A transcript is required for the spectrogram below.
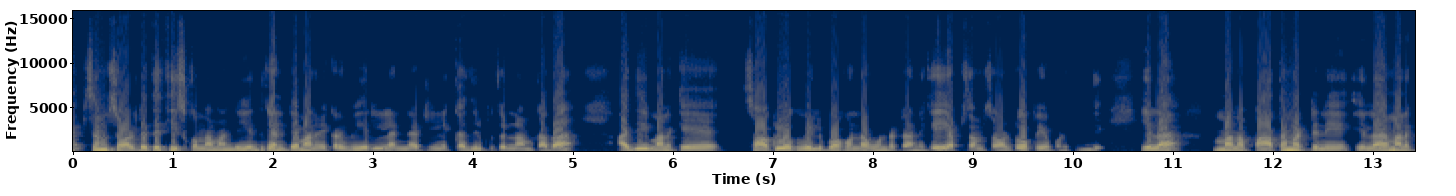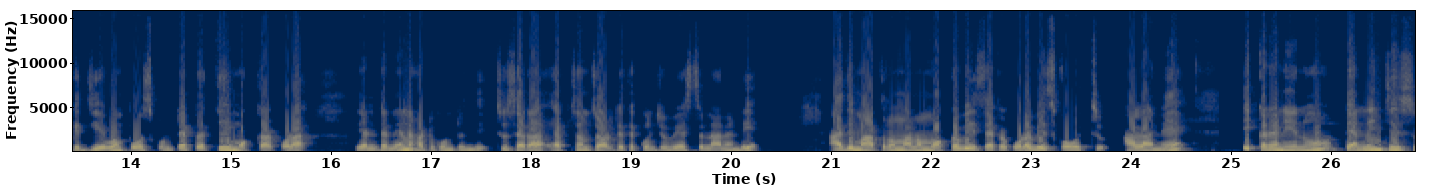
ఎప్సమ్ సాల్ట్ అయితే తీసుకుందామండి. ఎందుకంటే మనం ఇక్కడ వేర్లు అన్నిటిని కదిలిపుతున్నాం కదా అది మనకి సాకులోకి వెళ్ళిపోకుండా ఉండటానికి ఎప్సమ్ సాల్ట్ ఉపయోగపడుతుంది. ఇలా మన పాత మట్టిని ఇలా మనకి జీవం పోసుకుంటే ప్రతి మొక్క కూడా వెంటనే నాటుకుంటుంది. చూసారా? ఎప్సమ్ సాల్ట్ అయితే కొంచెం వేస్తున్నానండి. అది మాత్రం మనం మొక్క వేసాక కూడా వేసుకోవచ్చు. అలానే ఇక్కడ నేను టెన్ ఇంచెస్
